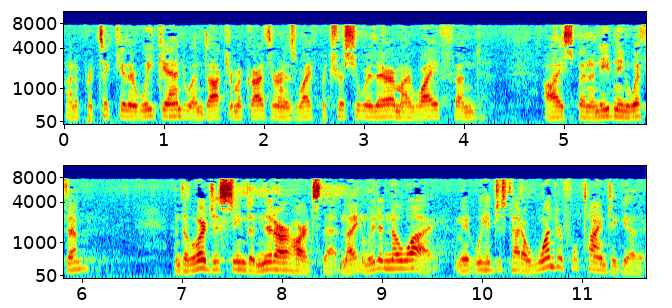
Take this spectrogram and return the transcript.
on a particular weekend when Dr. MacArthur and his wife Patricia were there, my wife and I spent an evening with them. And the Lord just seemed to knit our hearts that night, and we didn't know why. I mean, we had just had a wonderful time together.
